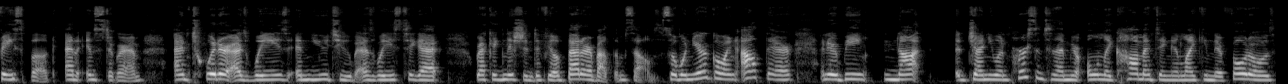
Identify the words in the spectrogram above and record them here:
Facebook and Instagram and Twitter as ways and YouTube as ways to get recognition to feel better about themselves. So when you're going out there and you're being not a genuine person to them, you're only commenting and liking their photos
